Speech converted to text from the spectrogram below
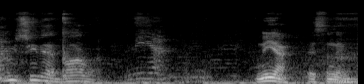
Let me see that bottle. Neyah. Neyah, that's the name.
